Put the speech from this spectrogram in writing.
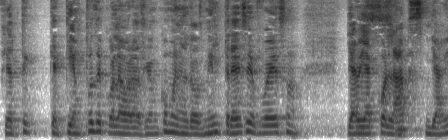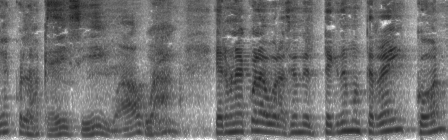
fíjate qué tiempos de colaboración, como en el 2013 fue eso. Ya había collabs, ya había collabs. Ok, sí, wow. Wow. Era una colaboración del TEC de Monterrey con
